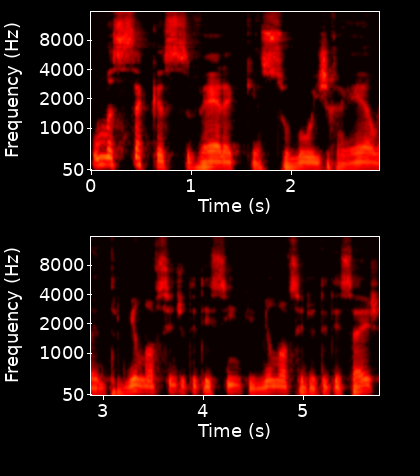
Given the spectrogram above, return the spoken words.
Uma seca severa que assolou Israel entre 1985 e 1986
